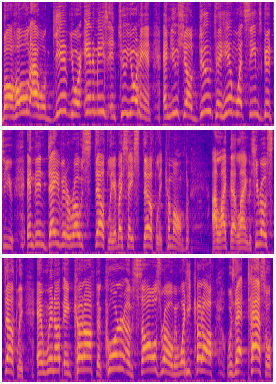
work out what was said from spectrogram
Behold, I will give your enemies into your hand, and you shall do to him what seems good to you. And then David arose stealthily. Everybody say stealthily. Come on. I like that language. He rose stealthily and went up and cut off the corner of Saul's robe. And what he cut off was that tassel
